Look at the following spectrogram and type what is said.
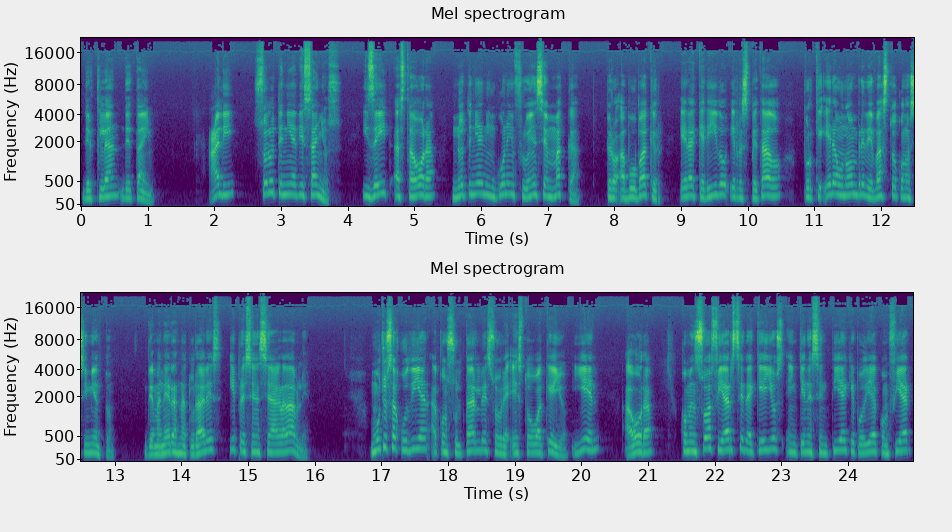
del clan de Taim. Ali solo tenía 10 años y Zayd hasta ahora no tenía ninguna influencia en Mecca, pero Abu Bakr era querido y respetado porque era un hombre de vasto conocimiento, de maneras naturales y presencia agradable. Muchos acudían a consultarle sobre esto o aquello, y él, ahora, comenzó a fiarse de aquellos en quienes sentía que podía confiar,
